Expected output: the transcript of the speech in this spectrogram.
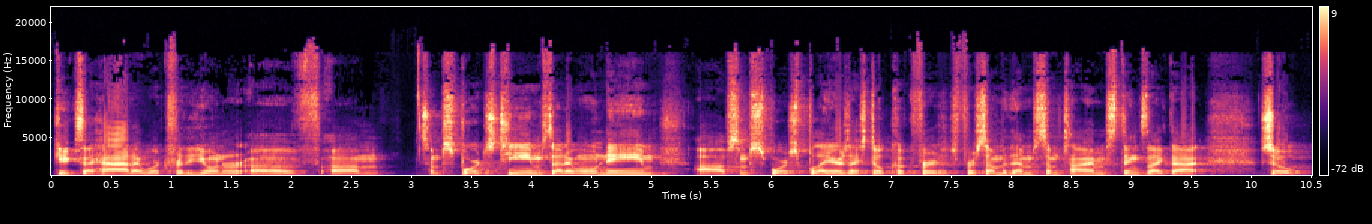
gigs I had. I worked for the owner of um, some sports teams that I won't name, uh, some sports players. I still cook for for some of them sometimes, things like that. So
